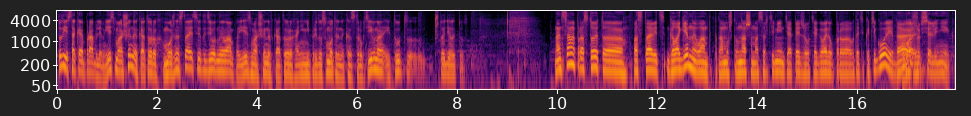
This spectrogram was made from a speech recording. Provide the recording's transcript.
тут есть такая проблема. Есть машины, в которых можно ставить светодиодные лампы, есть машины, в которых они не предусмотрены конструктивно, и тут э, что делать тут? Наверное, самое простое это поставить галогенные лампы, потому что в нашем ассортименте, опять же, вот я говорил про вот эти категории, да. У вас же вся линейка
